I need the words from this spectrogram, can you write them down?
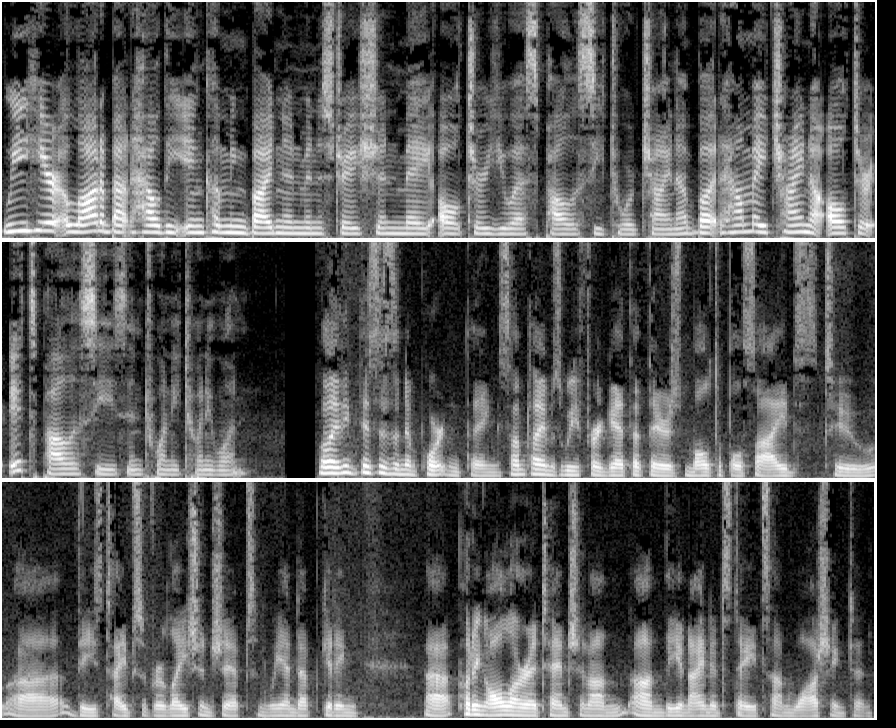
We hear a lot about how the incoming Biden administration may alter U.S. policy toward China, but how may China alter its policies in 2021? Well, I think this is an important thing. Sometimes we forget that there's multiple sides to uh, these types of relationships, and we end up getting uh, putting all our attention on on the United States, on Washington.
